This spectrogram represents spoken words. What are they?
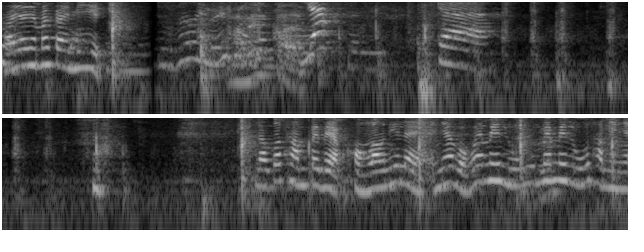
นปายังยังไม่ไกลมีด Du ved jo ikke, Hvor hvordan væk fra jer? Ja. Skal. เราก็ทำไปแบบของเรานี่แหละ อันเนี้ยบอกว่าไม่รู้แม่ไม่รู้ทำยังไง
